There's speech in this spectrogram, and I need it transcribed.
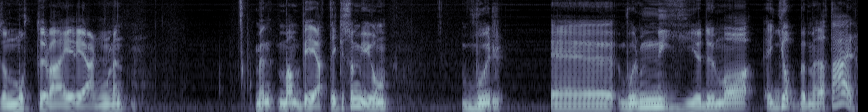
sånn motorveier i hjernen. Men men man vet ikke så mye om hvor, eh, hvor mye du må jobbe med dette her.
